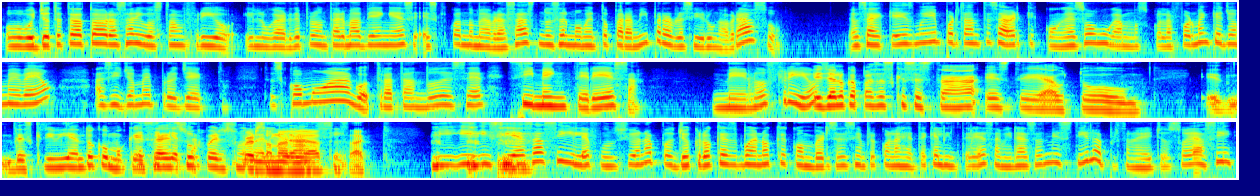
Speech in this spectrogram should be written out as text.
O yo te trato de abrazar y vos tan frío. En lugar de preguntar más bien es, es que cuando me abrazas no es el momento para mí para recibir un abrazo. O sea, que es muy importante saber que con eso jugamos, con la forma en que yo me veo, así yo me proyecto. Entonces, ¿cómo hago? Tratando de ser, si me interesa, menos frío. Ella lo que pasa es que se está este, auto eh, describiendo como que esa es su personalidad. Personalidad, sí. exacto. Y, y- y si es así y le funciona, pues yo creo que es bueno que converse siempre con la gente que le interesa. Mira, ese es mi estilo de personalidad, yo soy así.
